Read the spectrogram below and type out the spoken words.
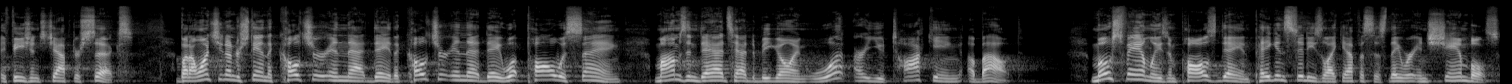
Ephesians chapter 6. But I want you to understand the culture in that day. The culture in that day, what Paul was saying, moms and dads had to be going, What are you talking about? Most families in Paul's day in pagan cities like Ephesus, they were in shambles.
